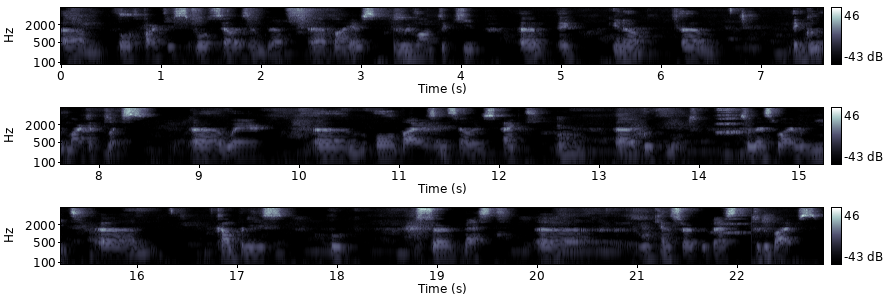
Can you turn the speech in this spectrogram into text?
um, both parties, both sellers and the uh, buyers. We want to keep, um, a, you know, um, a good marketplace uh, where um, all buyers and sellers act in a good mood. So that's why we need um, companies who serve best, uh, who can serve the best to the buyers.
